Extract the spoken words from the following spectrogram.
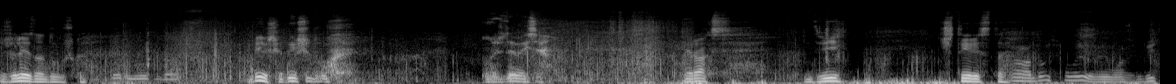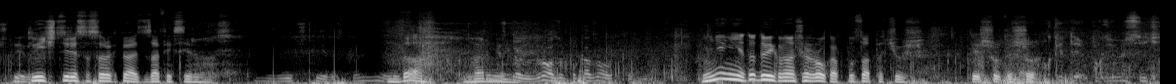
Железна двушка. Більше, більше двох. Ось дивися. Іракс. Дві 400. А, 2,5 може, 2,4. Дві 445 2,400. Да, Я гарно. скажу, зразу показав. що- Ні, ні, то дивіться, вона широка, пузата чуш. Ти що, ти що? Поки де, поки висить.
